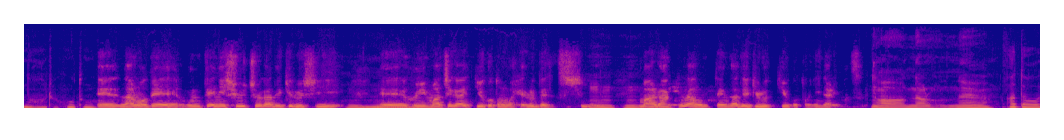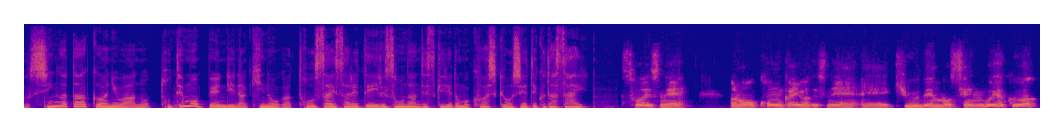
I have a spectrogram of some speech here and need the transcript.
なるほど。えー、なので、運転に集中ができるし、うん、えー、踏み間違いっていうことも減るですし、うんうん、まあ楽な運転ができるっていうことになります。ああ、なるほどね。あと、新型アクアには、あの、とても便利な機能が搭載されているそうなんですけれども、詳しく教えてください。そうですね。あの、今回はですね、えー、宮殿の1500ワッ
